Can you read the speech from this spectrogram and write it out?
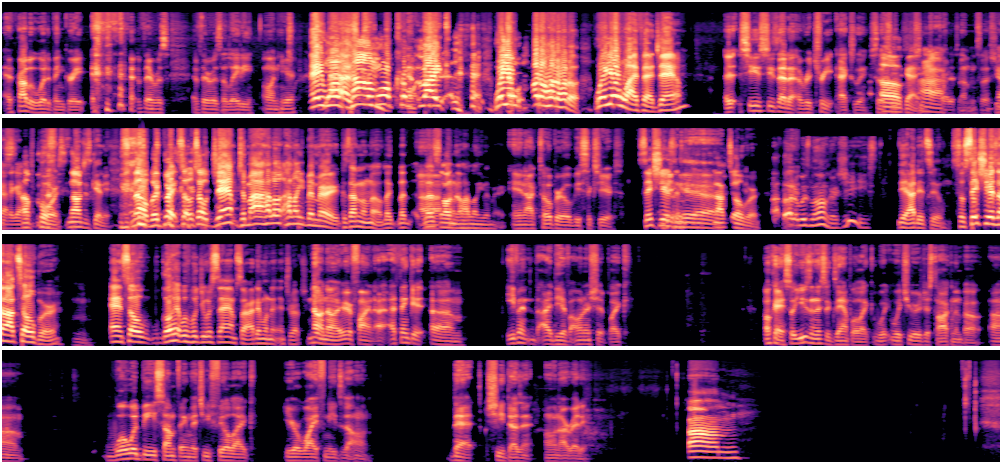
it probably would have been great if there was if there was a lady on here. They yes, won't come. Come on, come on. Like where your hold on, hold on, hold on. Where your wife at, Jam? Uh, she's she's at a, a, retreat actually. So oh, okay. She's ah. or something. So she's of course. No, I'm just kidding. No, but great. So so Jam, Jamal, how long how long you been married? Because I don't know. Like let, us uh, all know how long you been married. In October, it will be six years. Six years in, in October. I thought it was longer. Jeez. Yeah, I did too. So six years in October. Mm. And so go ahead with what you were saying. I'm sorry, I didn't want to interrupt you. No, no, you're fine. I, I think it um even the idea of ownership, like okay, so using this example, like w- what you were just talking about, um, what would be something that you feel like your wife needs to own that she doesn't own already? Um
